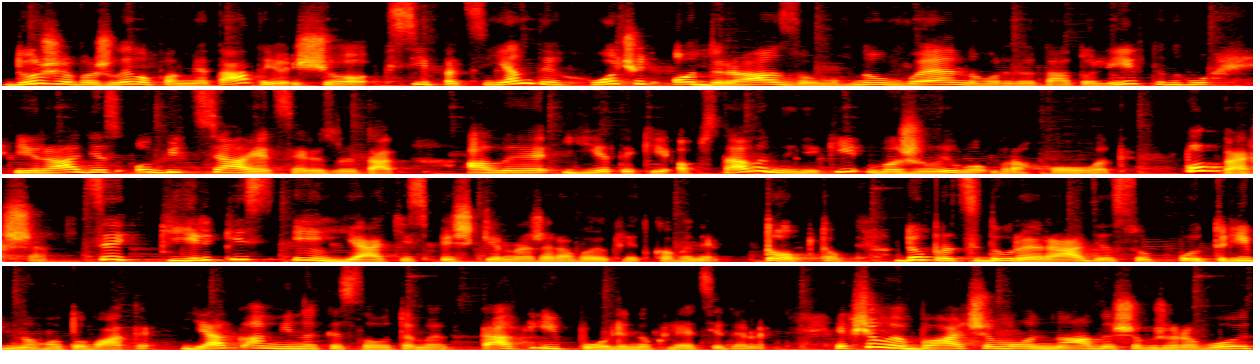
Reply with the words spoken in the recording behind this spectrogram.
Дуже важливо пам'ятати, що всі пацієнти хочуть одразу мгновенного результату ліфтингу, і радіс обіцяє цей результат. Але є такі обставини, які важливо враховувати. По-перше, це кількість і якість підшкірно-жирової клітковини. Тобто до процедури радіусу потрібно готувати як амінокислотами, так і полінуклеотидами. Якщо ми бачимо надлишок жирової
